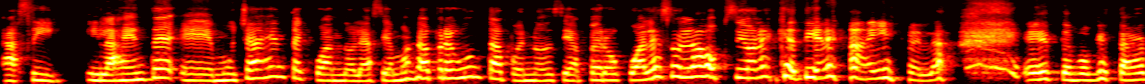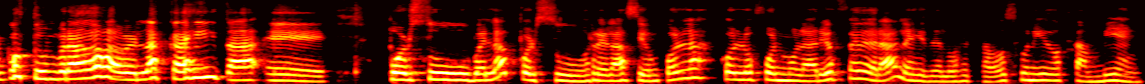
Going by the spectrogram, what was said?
así. Y la gente, eh, mucha gente cuando le hacíamos la pregunta, pues nos decía, pero ¿cuáles son las opciones que tienes ahí, verdad? Este, porque están acostumbrados a ver las cajitas eh, por su, ¿verdad? Por su relación con, las, con los formularios federales y de los Estados Unidos también.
